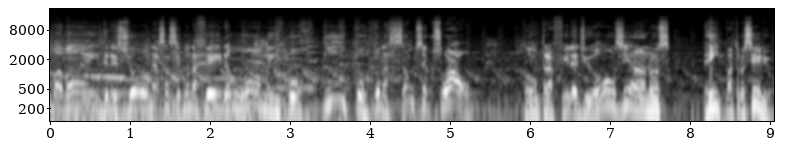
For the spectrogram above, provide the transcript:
Uma mãe denunciou nesta segunda-feira um homem por importunação sexual contra a filha de 11 anos em patrocínio.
